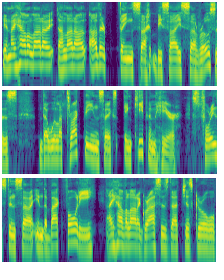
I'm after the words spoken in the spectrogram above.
and I have a lot of a lot of other things uh, besides uh, roses that will attract the insects and keep them here. For instance, uh, in the back forty, I have a lot of grasses that just grow.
